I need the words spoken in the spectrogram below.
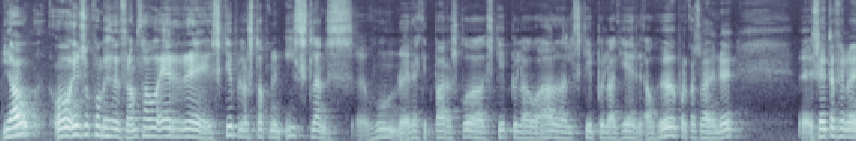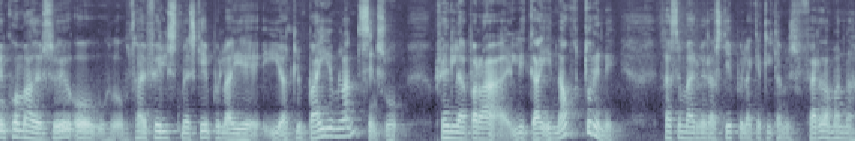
Já og eins og komið hefur fram þá er eh, skipulagstofnun Íslands, eh, hún er ekkit bara að skoða skipulag og aðal skipulag hér á höfuborgarsvæðinu Sveitafélagin kom að þessu og, og það er fylst með skipulagi í öllum bæjum landsins og hreinlega bara líka í náttúrinni. Það sem er verið að skipulagi til dæmis ferðamanna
